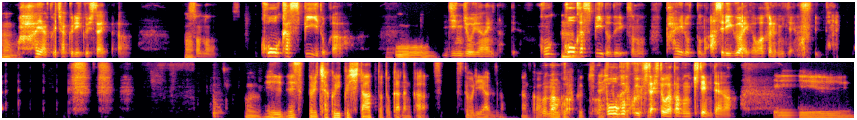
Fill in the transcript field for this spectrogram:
うん。早く着陸したいから、うん。その降下スピードが尋常じゃないんだって。こうん降下スピードでそのパイロットの焦り具合がわかるみたいなこと言。うん、えーで、それ着陸した後とかなんかスストーリーあるの？なんか防護服着た人防が護服着た人が多分来てみたいな。えー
